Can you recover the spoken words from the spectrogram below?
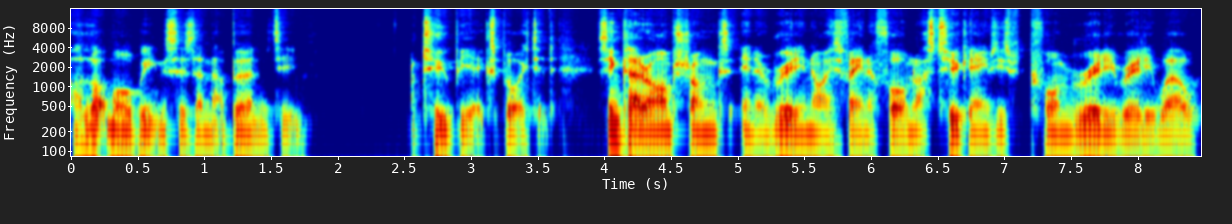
a lot more weaknesses than that Burnley team to be exploited. Sinclair Armstrong's in a really nice vein of form. Last two games, he's performed really, really well.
